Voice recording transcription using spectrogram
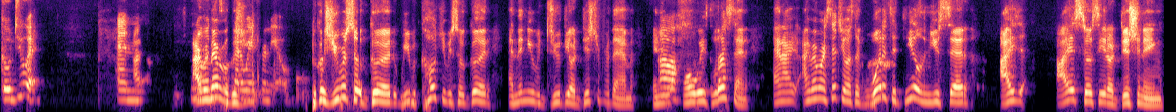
Go do it. And I no can remember because you- from you. because you were so good, we would coach you be so good, and then you would do the audition for them, and you always listen. And I, I remember I said to you, I was like, "What is the deal?" And you said, "I, I associate auditioning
